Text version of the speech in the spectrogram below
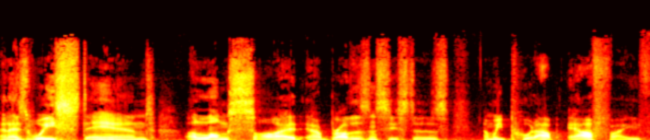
And as we stand alongside our brothers and sisters and we put up our faith,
